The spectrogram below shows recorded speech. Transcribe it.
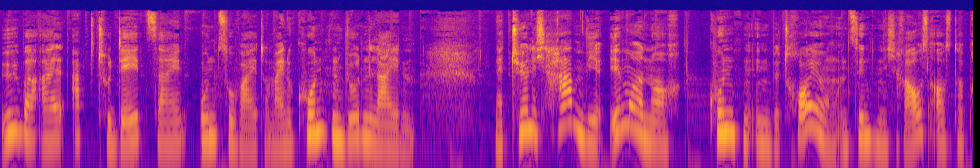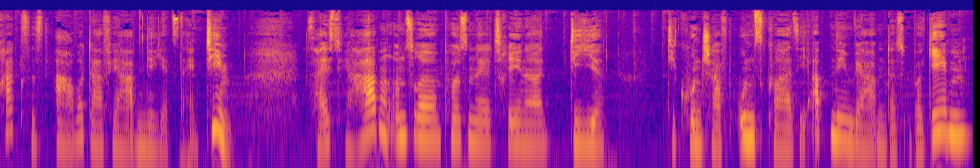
überall up-to-date sein und so weiter. Meine Kunden würden leiden. Natürlich haben wir immer noch Kunden in Betreuung und sind nicht raus aus der Praxis, aber dafür haben wir jetzt ein Team. Das heißt, wir haben unsere Personal Trainer, die die Kundschaft uns quasi abnehmen. Wir haben das übergeben.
